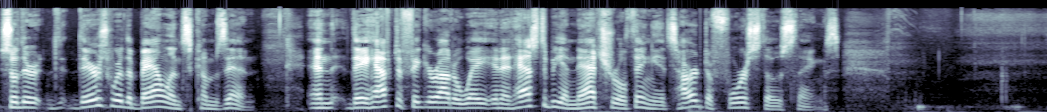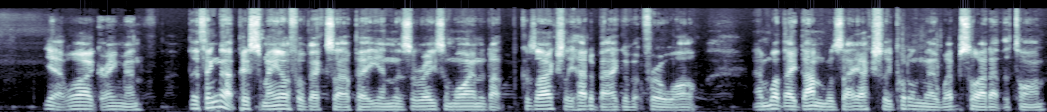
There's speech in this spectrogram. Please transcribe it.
So there there's where the balance comes in. And they have to figure out a way, and it has to be a natural thing. It's hard to force those things. Yeah, well, I agree, man. The thing that pissed me off of XRP, and there's a reason why I ended up, because I actually had a bag of it for a while and what they done was they actually put on their website at the time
